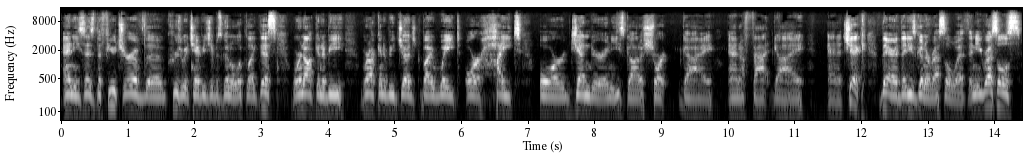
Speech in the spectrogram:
And he says the future of the Cruiserweight Championship is going to look like this. We're not going to be we're not going to be judged by weight or height or gender. And he's got a short guy and a fat guy and a chick there that he's going to wrestle with. And he wrestles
